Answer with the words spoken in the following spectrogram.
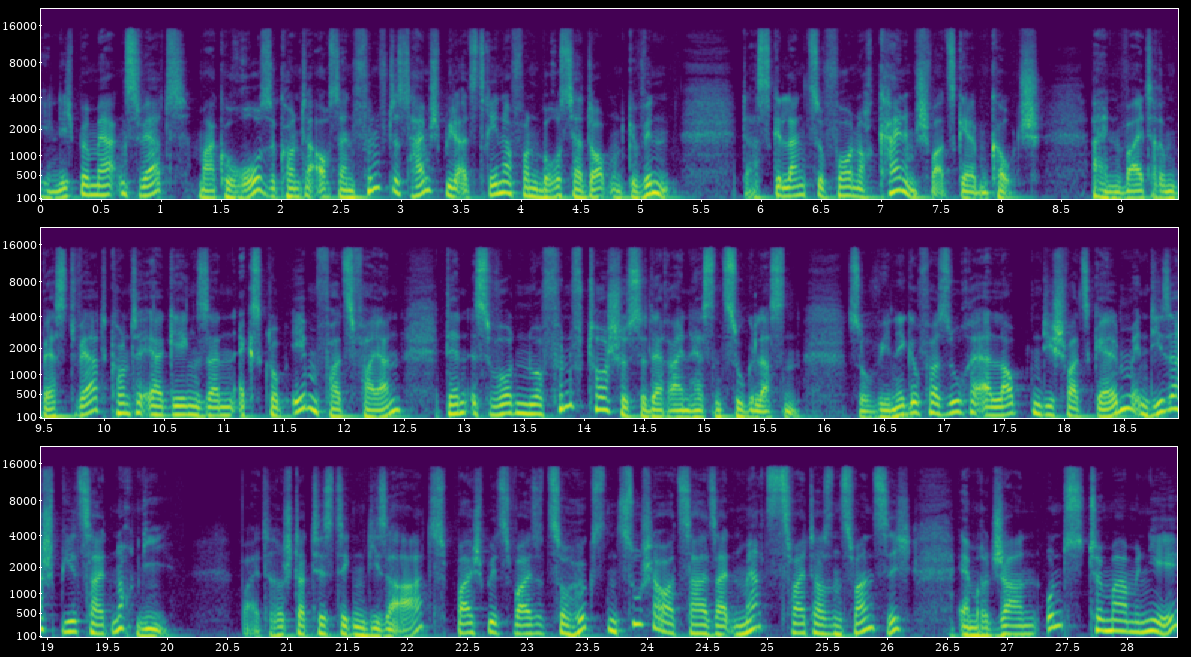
Ähnlich bemerkenswert, Marco Rose konnte auch sein fünftes Heimspiel als Trainer von Borussia Dortmund gewinnen. Das gelang zuvor noch keinem schwarz-gelben Coach. Einen weiteren Bestwert konnte er gegen seinen Ex-Club ebenfalls feiern, denn es wurden nur fünf Torschüsse der Rheinhessen zugelassen. So wenige Versuche erlaubten die Schwarz-Gelben in dieser Spielzeit noch nie. Weitere Statistiken dieser Art, beispielsweise zur höchsten Zuschauerzahl seit März 2020, Emre Can und Thomas Meunier,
